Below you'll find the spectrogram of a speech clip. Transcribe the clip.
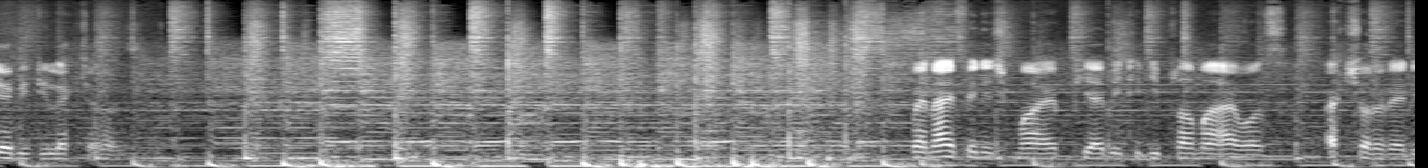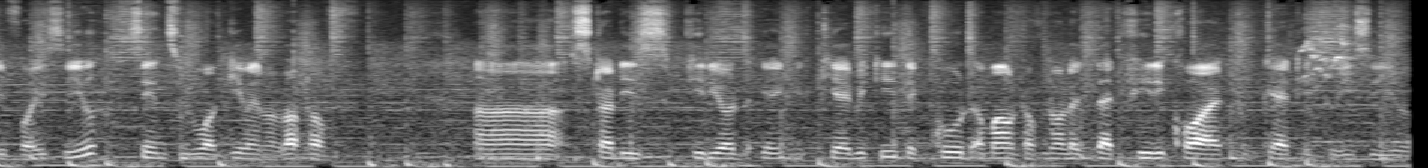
PIBT lecturers. When I finished my PIBT diploma, I was actually ready for ECU since we were given a lot of uh, studies period in PIBT, the good amount of knowledge that we require to get into ECU.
